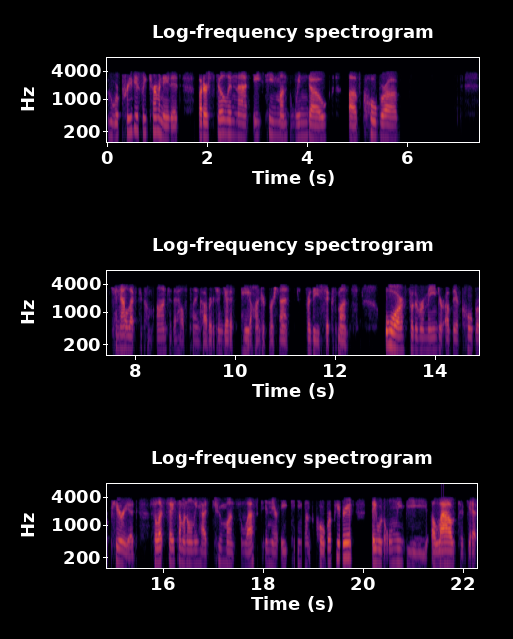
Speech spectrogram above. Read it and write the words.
who were previously terminated but are still in that 18 month window of COBRA can now elect to come onto the health plan coverage and get it paid 100% for these six months or for the remainder of their COBRA period. So let's say someone only had two months left in their 18 month COBRA period, they would only be allowed to get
